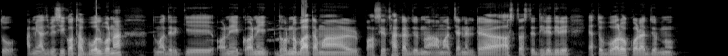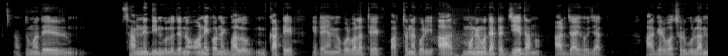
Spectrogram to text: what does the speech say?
তো আমি আজ বেশি কথা বলব না। তোমাদেরকে অনেক অনেক ধন্যবাদ আমার পাশে থাকার জন্য, আমার চ্যানেলটা আস্তে আস্তে ধীরে ধীরে এত বড় করার জন্য। তোমাদের সামনের দিনগুলো যেন অনেক অনেক ভালো কাটে, এটাই আমি ওপরবেলা থেকে প্রার্থনা করি। আর মনের মধ্যে একটা জেদ আনো, আর যাই হয়ে যাক, আগের বছরগুলো আমি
